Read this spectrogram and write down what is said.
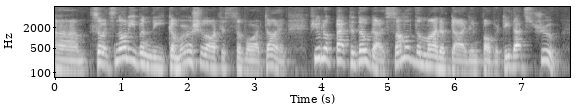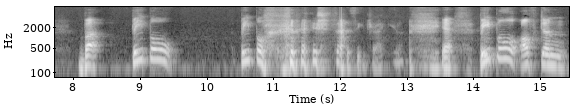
um, so it's not even the commercial artists of our time. If you look back to those guys, some of them might have died in poverty, that's true. But people, people, Dracula. Yeah, people often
